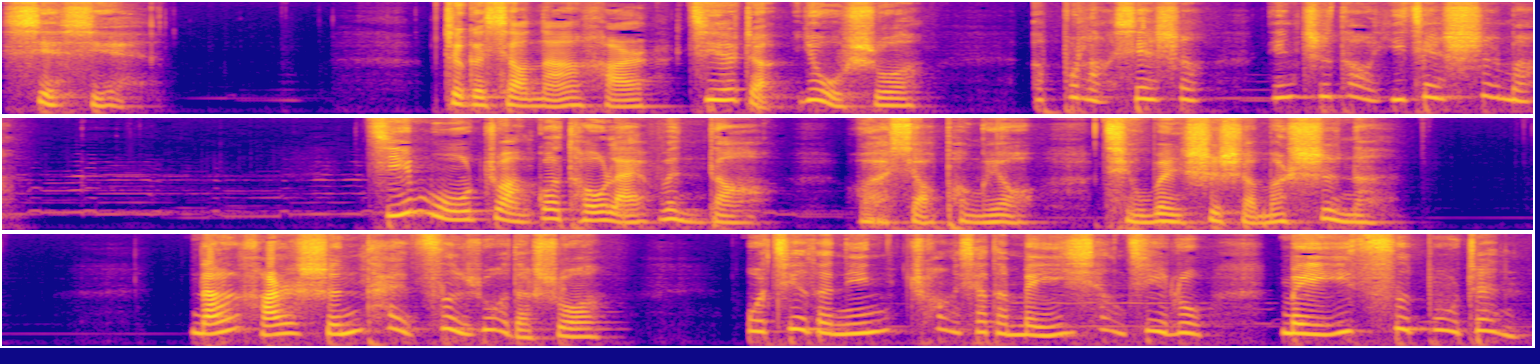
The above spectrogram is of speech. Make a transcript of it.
谢谢。这个小男孩接着又说：“呃，布朗先生，您知道一件事吗？”吉姆转过头来问道：“呃，小朋友，请问是什么事呢？”男孩神态自若地说：“我记得您创下的每一项记录，每一次布阵。”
